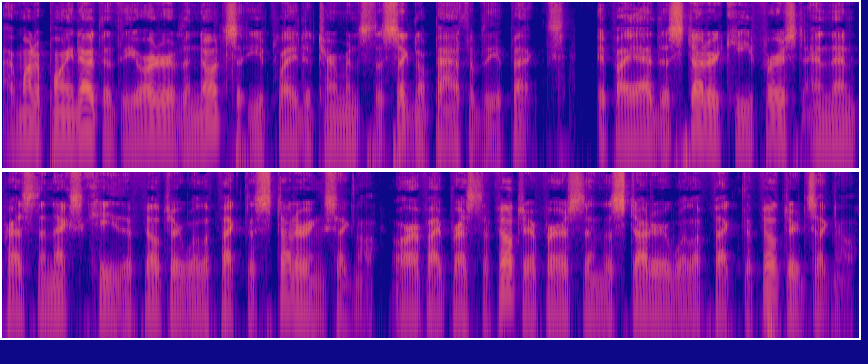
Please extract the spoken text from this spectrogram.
I want to point out that the order of the notes that you play determines the signal path of the effects. If I add the stutter key first and then press the next key, the filter will affect the stuttering signal. Or if I press the filter first, then the stutter will affect the filtered signal.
